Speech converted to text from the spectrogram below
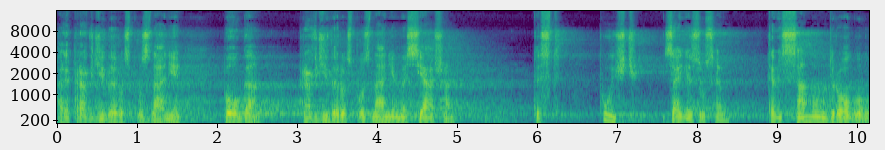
Ale prawdziwe rozpoznanie Boga, prawdziwe rozpoznanie Mesjasza, to jest pójść za Jezusem, tę samą drogą,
